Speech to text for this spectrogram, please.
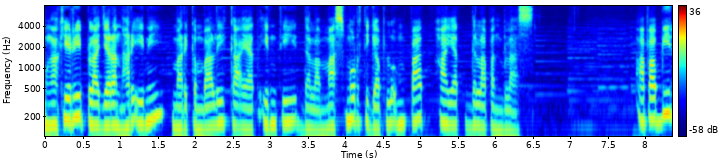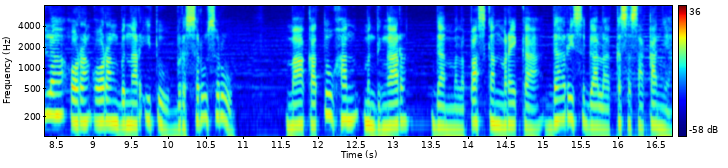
Mengakhiri pelajaran hari ini, mari kembali ke ayat inti dalam Mazmur 34 ayat 18. Apabila orang-orang benar itu berseru-seru, maka Tuhan mendengar dan melepaskan mereka dari segala kesesakannya.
